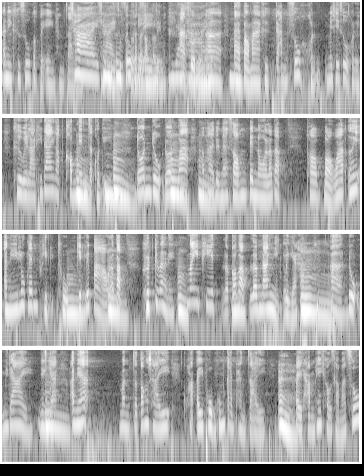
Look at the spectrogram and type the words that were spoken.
อันนี้คือสู้กับตัวเองทางใจ ใช่ใช่ซึ่งสู้กับตัวสองเองตัวเลยเนี่ยยากอะสุดเลยนะอ่าแต่ต่อมาคือการสู้กับคนไม่ใช่สู้กับคนอื่นคือเวลาที่ได้รับคอมเมนอืต์มจากคนอื่นอืมโดนดุโดนว่าอืมพระพายเป็นแม่ซ้อมเป็นโนแล้วแบบ พอบอกว่า เอ้ย อันนี้ลูกเล่นผิดถูกอืมผิดหรือเปล่าอืมแล้วแบบฮึดขึ้นมานี้อืมไม่ผิดแล้วก็แบบเริ่มนั่งหงิกอะไรอย่างเงี้ยค่ะอืมอ่าดุไม่ได้อย่างเงี้ยอืมอันเนี้ยมันจะต้องใช้ความไอภูมิคุ้มกันทางใจเออไปทำให้เขาสามารถสู้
